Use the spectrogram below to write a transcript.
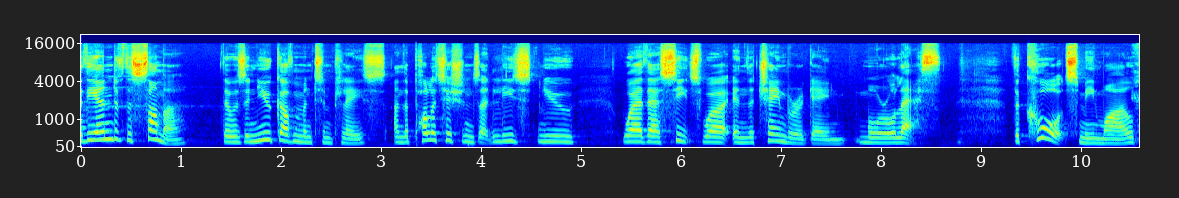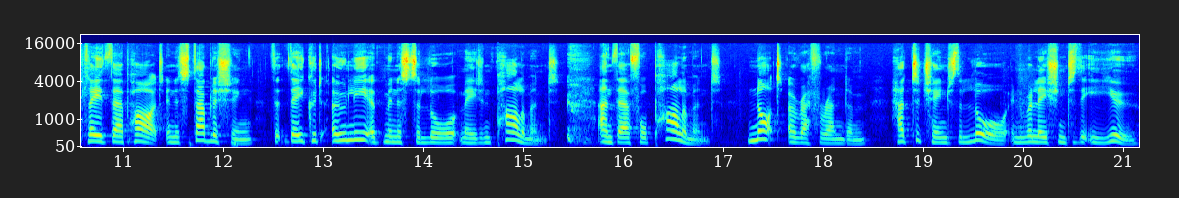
the end of the summer, there was a new government in place, and the politicians at least knew where their seats were in the chamber again, more or less. The courts, meanwhile, played their part in establishing that they could only administer law made in Parliament, and therefore Parliament, not a referendum, had to change the law in relation to the EU.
